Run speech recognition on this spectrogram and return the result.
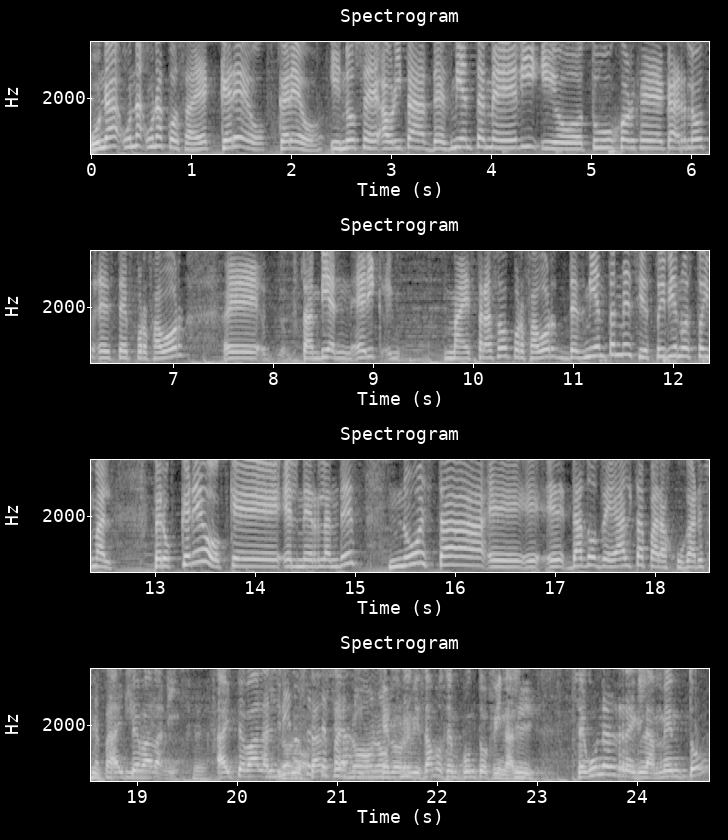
Una, una, una cosa, eh, creo, creo, y no sé, ahorita desmiénteme, Eddie, y o tú, Jorge Carlos, este, por favor, eh, también, Eric, maestrazo, por favor, desmiéntanme si estoy bien o estoy mal. Pero creo que el neerlandés no está eh, eh, dado de alta para jugar este Ahí partido. te va. Dani. Ahí te va la este circunstancia partido. No, no, que lo revisamos en punto final. Sí. Según el reglamento,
